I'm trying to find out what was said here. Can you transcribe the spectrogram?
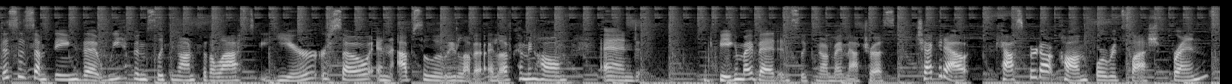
this is something that we have been sleeping on for the last year or so and absolutely love it. I love coming home and being in my bed and sleeping on my mattress. Check it out casper.com forward slash friends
